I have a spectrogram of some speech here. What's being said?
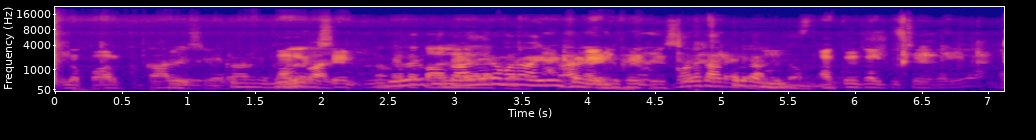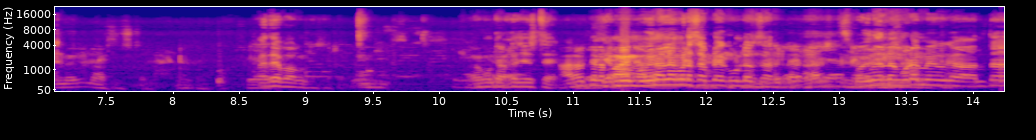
చిన్న పార్క్ ప్లేస్ ఇవ్వడం. మనం ఐడెంటిఫై చేసి హక్కులు కల్పించే అనేది నా సిస్టమ్ అదే బాగుంటుంది అట్లా చేస్తే. పోయిన కూడా సార్. పోయిన కూడా మేము అంతా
